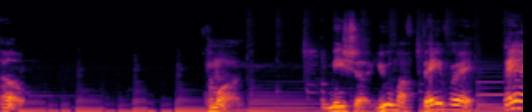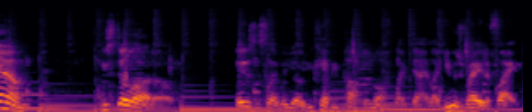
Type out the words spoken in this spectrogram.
uh-huh. of like, oh, come on. Misha, you were my favorite. Damn. You still are, though. It's just like, well, yo, you can't be popping off like that. Like you was ready to fight.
